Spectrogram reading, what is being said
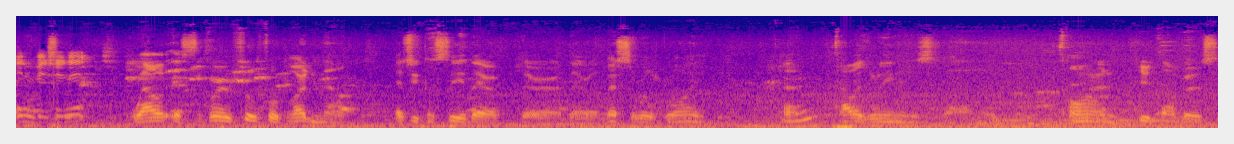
envision it? Well, it's a very fruitful garden now. As you can see, there there there are vegetables growing, uh, collard greens, uh, corn, cucumbers,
